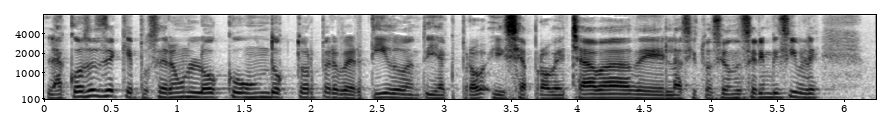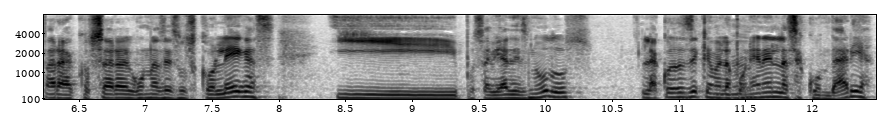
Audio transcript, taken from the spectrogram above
La cosa es de que pues era un loco, un doctor pervertido y se aprovechaba de la situación de ser invisible para acosar a algunas de sus colegas y pues había desnudos. La cosa es de que me la ponían en la secundaria.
